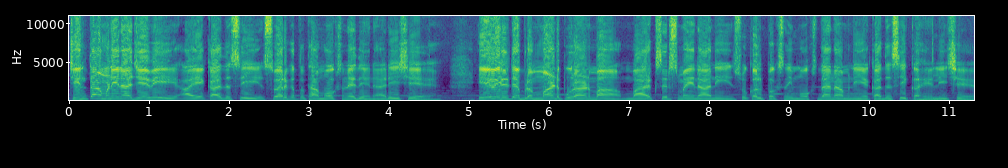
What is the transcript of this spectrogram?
ચિંતામણીના જેવી આ એકાદશી સ્વર્ગ તથા મોક્ષને દેનારી છે. એવી રીતે બ્રહ્માંડ પુરાણમાં માર્ગશીર્ષ મહિનાની શુકલ પક્ષની મોક્ષદા નામની એકાદશી કહેલી છે.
